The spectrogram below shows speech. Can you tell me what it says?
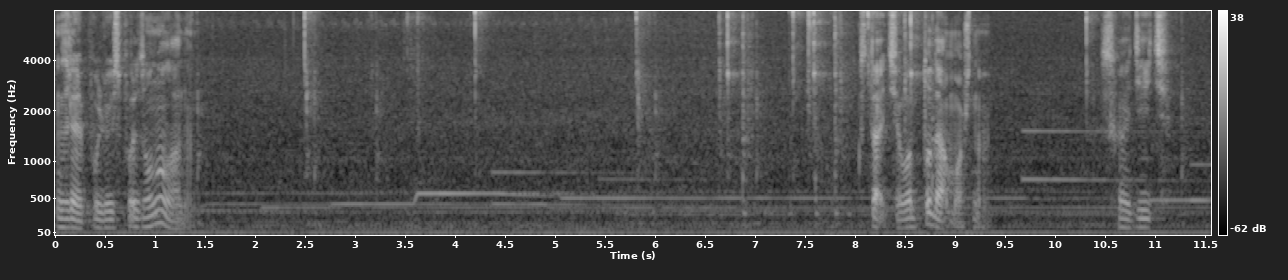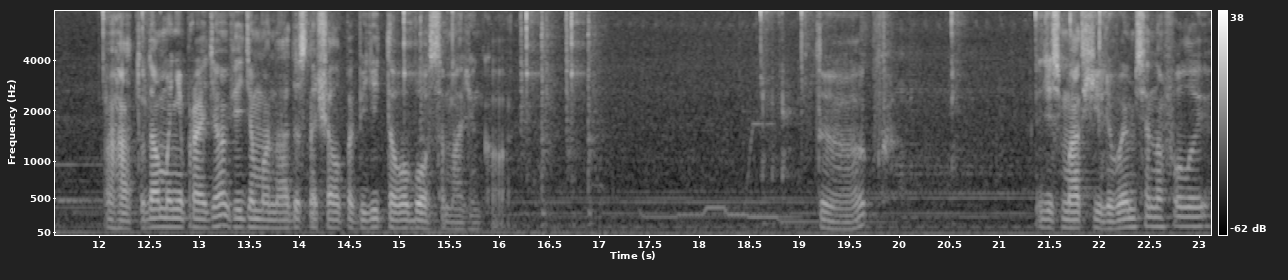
Зря пулю использовал, ну ладно. Кстати, вот туда можно сходить. Ага, туда мы не пройдем. Видимо, надо сначала победить того босса маленького. Так. Здесь мы отхиливаемся на фулы.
